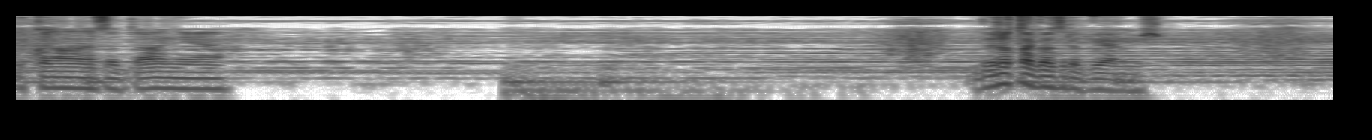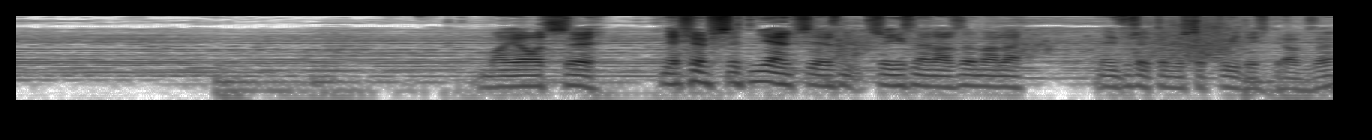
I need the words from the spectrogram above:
Wykonane zadanie. Dużo tego zrobiłem już. Moje oczy. Nie wiem, czy, nie wiem, czy, jest, czy ich znalazłem, ale najwyżej to jeszcze pójdę i sprawdzę.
